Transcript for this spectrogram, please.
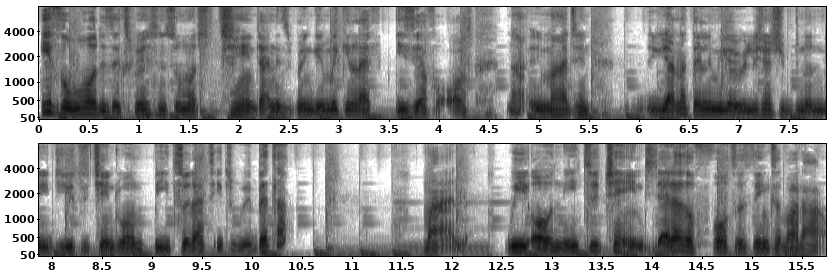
if the world is experiencing so much change and it's bringing making life easier for us, now imagine you are not telling me your relationship do not need you to change one bit so that it will be better. Man, we all need to change. There are a lot of faulty things about our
